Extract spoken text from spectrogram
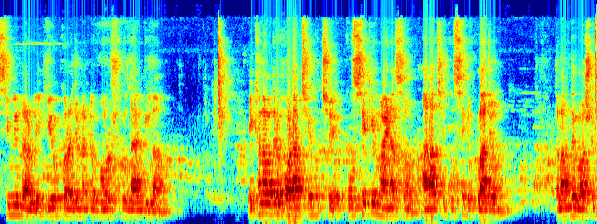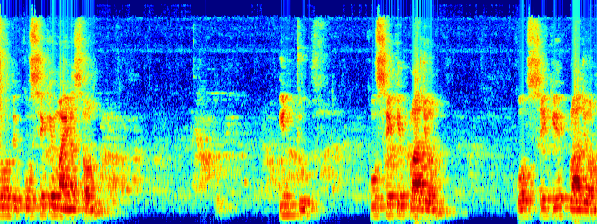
similarly বিয়োগ করার জন্য একটা বড় সড়ো দাগ দিলাম। এখানে আমাদের হর আছে হচ্ছে কোসেকে মাইনাস ওয়ান আর আছে কোসেকে প্লাস ওয়ান তাহলে আমাদের লসাগু হবে cosec A minus one into cosec A plus one cosec A plus one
